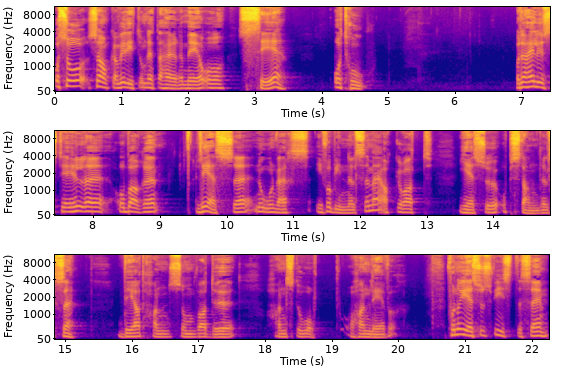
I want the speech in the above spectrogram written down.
Og så snakka vi litt om dette her med å se og tro. Og Da har jeg lyst til eh, å bare lese noen vers i forbindelse med akkurat Jesu oppstandelse. Det at han som var død, han sto opp, og han lever. For når Jesus viste seg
